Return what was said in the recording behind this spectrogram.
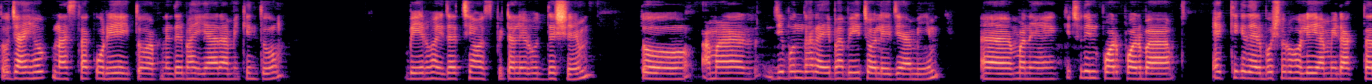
তো যাই হোক, নাস্তা করে এই তো আপনাদের ভাইয়া আর আমি কিন্তু বের হয়ে যাচ্ছি হসপিটালের উদ্দেশ্যে। তো আমার জীবনধারা এভাবেই চলে যে আমি মানে কিছুদিন পর পর বা এক থেকে দেড় বছর হলেই আমি ডাক্তার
